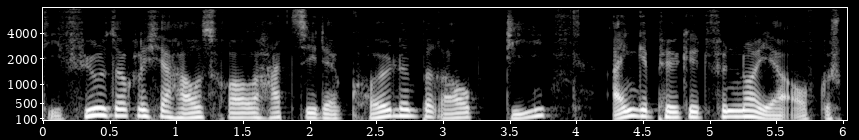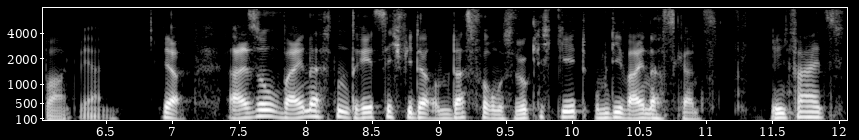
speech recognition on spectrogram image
Die fürsorgliche Hausfrau hat sie der Keulen beraubt, die eingepökelt für Neujahr aufgespart werden. ja. Also Weihnachten dreht sich wieder um das, worum es wirklich geht, um die Weihnachtsgans. Jedenfalls,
